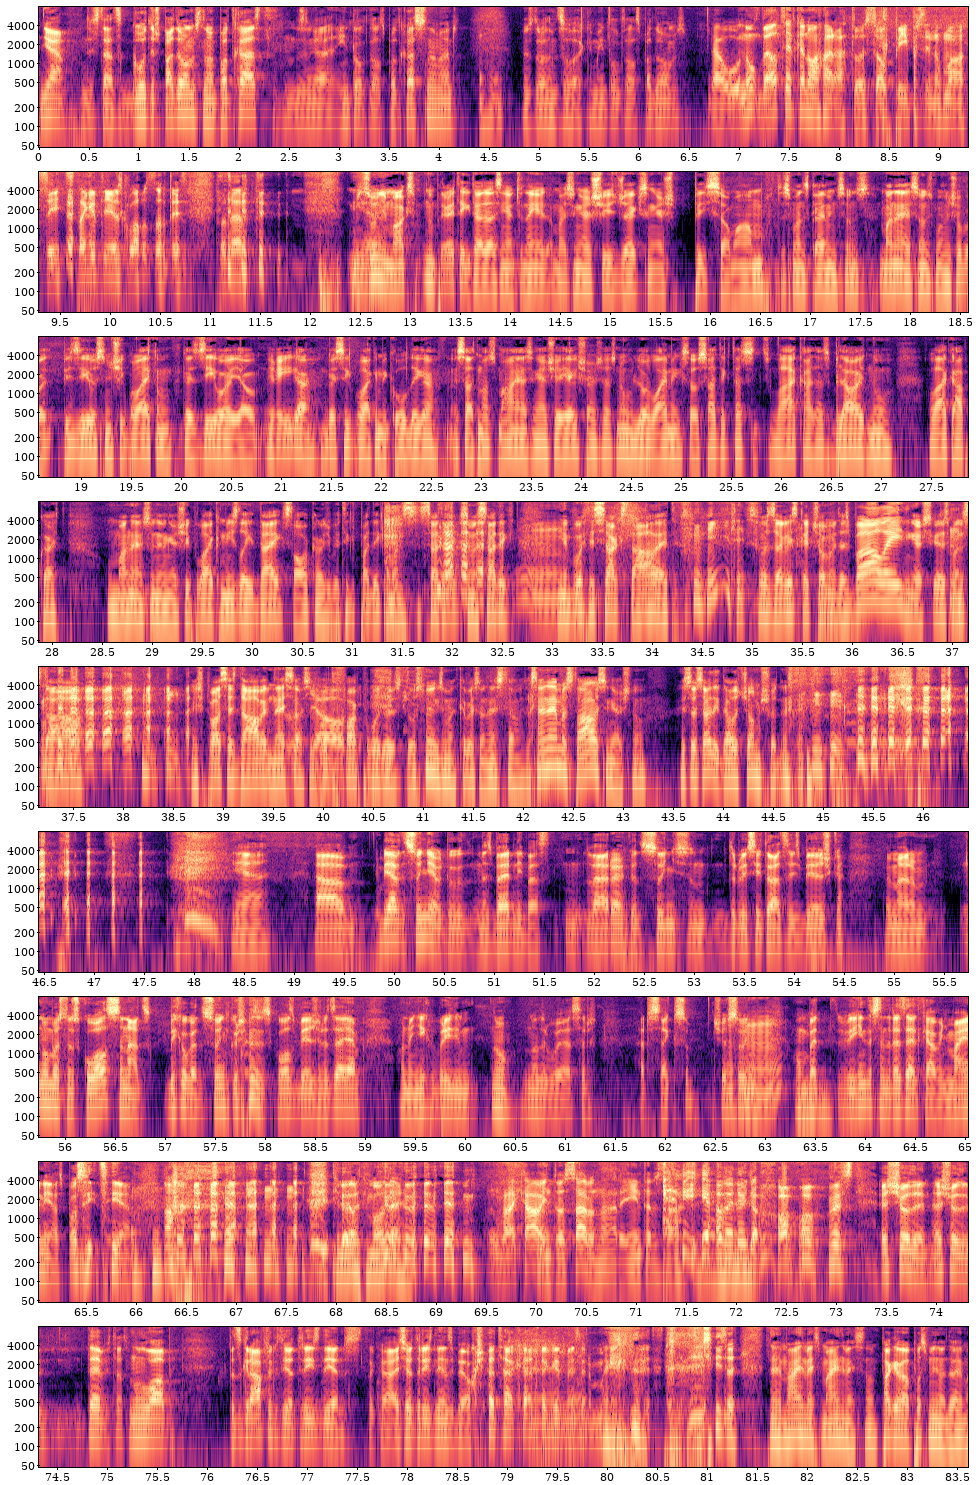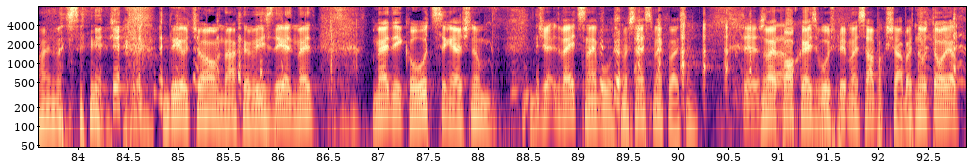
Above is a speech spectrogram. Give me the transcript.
Jā, tas ir tāds gudrs padoms no podkāsta. Intelektuāls podkāsts tomēr. Uh Mhm. -huh. Mēs dodam cilvēkiem intelektuāls padomus. Jā, u- nu, vēl ciet, ka no ārā to savu pīpsinu mācīts. Tagad, ja jūs klausāties, to. Jā. Suņa maks, nu, pretīgi tādā ziņā, tu neiedomājies, ka šīs džeks vienkārši pīs savu mammu. Tas mans kaimiņš, un manējais suns man šobrīd bija dzīvs, un šī pa laikam, kas dzīvoja jau Rīgā, kas ik pa laikam ir kuldīgā, es atmācu mājās, vienkārši iekšā, es esmu nu, ļoti laimīgs to satikt, tāds lēkā, tāds bļauj, nu, lēkā apkārt. Un manējais sunim vienkārši ik laikam izlīd daigts laukā, viņš bija tik patīk, ka man satrauks, man satikt. Viņa būtu sāk stāvēt. Es pats zavis, ka čomim tas bāliņš, ka tas man stāv. Viņš pasies dāvim nesavs. Jā, What the fuck, ko tu esi dusmīgs man, kāpēc tu nestāv? Tas ne, ne, man stāvs vienkārši, nu. Es to satiku daudz čomu šodien. Jā. Uh, jā, tas suņiem, kaut kad mēs bērnībā vērojam, ka tas suņus, un tur bija situācijas bieži, ka, piemēram, nu, mēs no skolas sanāca, bija kaut kāda suņa, kurus no skolas bieži redzējām, un viņi ik pa brīdim nu, nodarbojās ar, ar seksu. Šie suņi. Mhm. Un, bet bija interesanti redzēt, kā viņi mainījās pozīcijām. ļoti moderni. Vai kā viņi to sarunā arī interesanti? Jā, vai ne? Viņa, oh, oh, es, es šodien, es šodien tevi tādu, nu labi. Pēc grafika jau trīs dienas. es jau trīs dienas biju augšā, tā kā tagad mēs varam. Ir, nē, mainamies, mainamies. Nu, Pagaidām vēl pusminūte, vai mainamies. Divi čomi nāk ar visu dienu. Med, medī kūts, vienkārši, nu, veids nebūs. Mēs nesmeklēsim. Tieši Nu, vai pokais būs pirmais apakšā, bet, nu, to jau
